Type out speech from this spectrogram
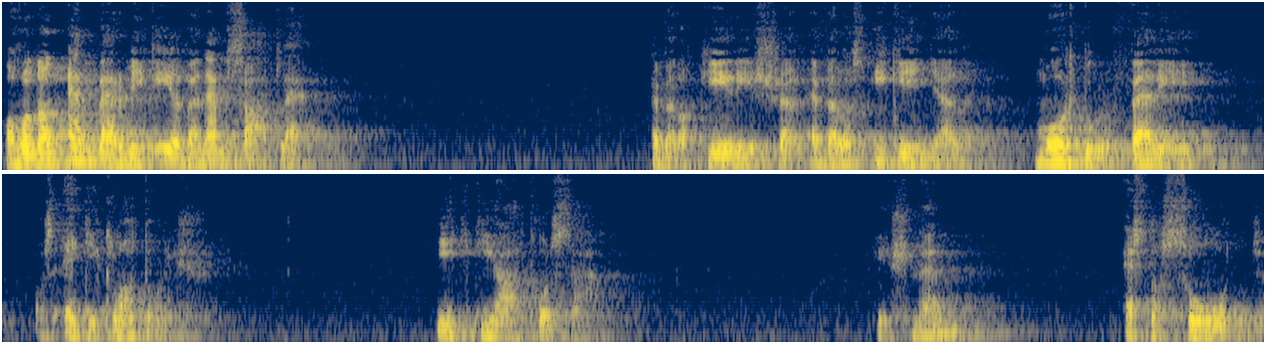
ahonnan ember még élve nem szállt le ezzel a kéréssel, ezzel az igényel mordul felé az egyik lator is. Így kiállt hozzá. És nem, ezt a szót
